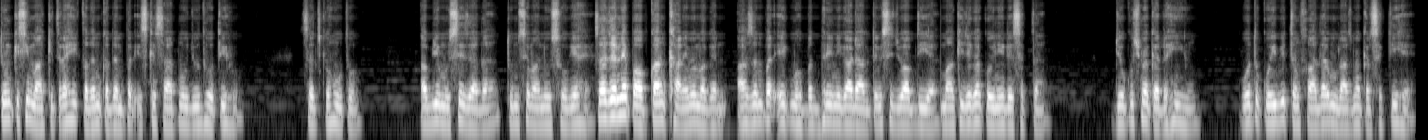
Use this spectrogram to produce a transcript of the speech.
तुम किसी माँ की तरह ही कदम कदम पर इसके साथ मौजूद होती हो। सच कहूँ तो अब ये मुझसे ज़्यादा तुमसे मानूस हो गया है। सजल ने पॉपकॉर्न खाने में मगन, आज़म पर एक मोहब्बत भरी निगाह डालते हुए जवाब दिया, माँ की जगह कोई नहीं ले सकता। जो कुछ मैं कर रही हूँ, वो तो कोई भी तनख्वाहदार मुलाजमा कर सकती है।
